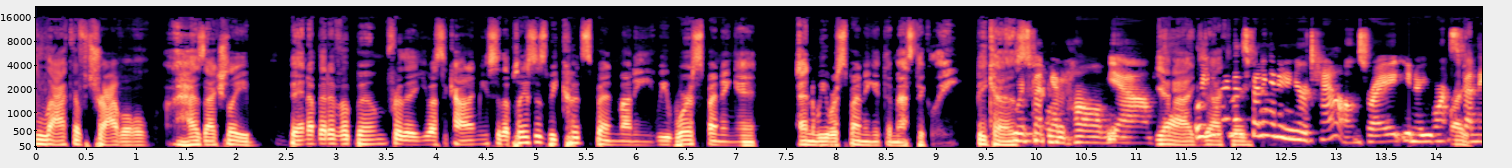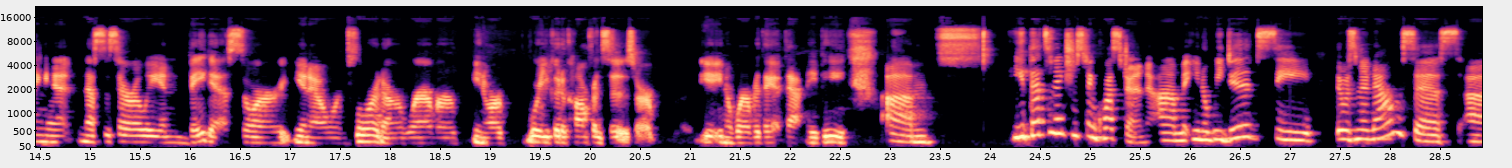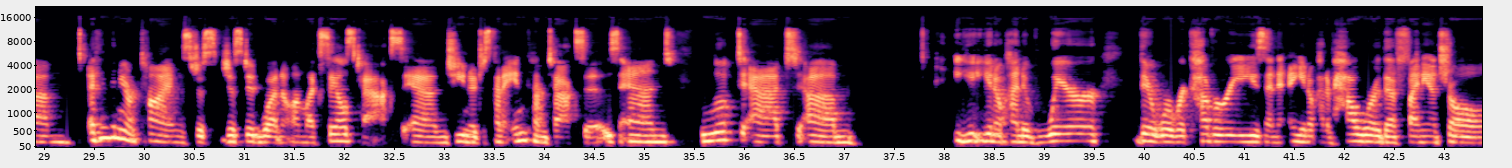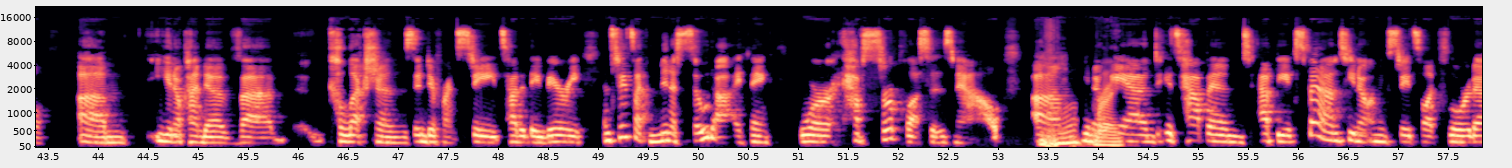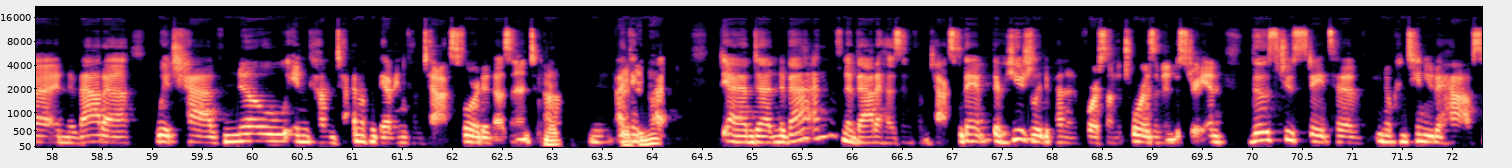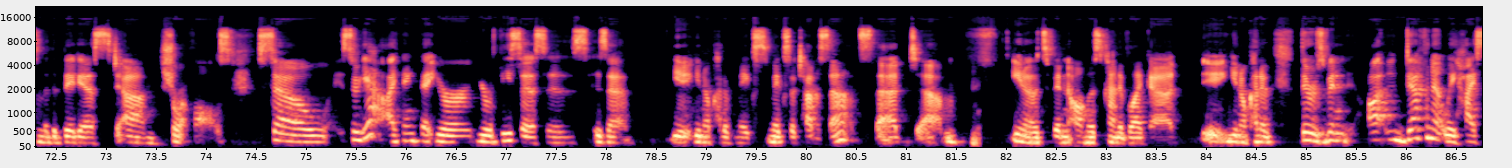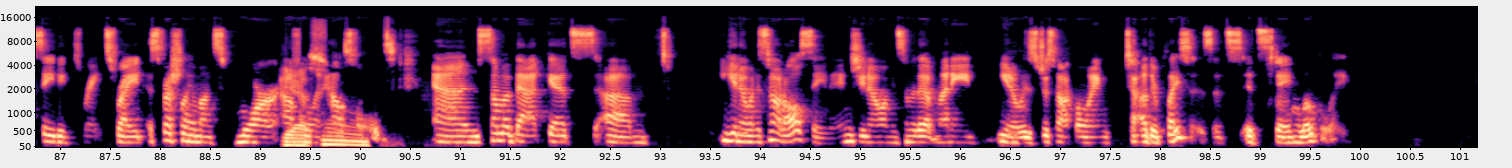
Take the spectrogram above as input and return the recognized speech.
lack of travel has actually been a bit of a boom for the US economy. So the places we could spend money, we were spending it and we were spending it domestically because we're spending it at home. Yeah. Yeah. Exactly. Or you weren't even spending it in your towns, right? You know, you weren't right. spending it necessarily in Vegas or, you know, or in Florida or wherever, you know, or where you go to conferences or, you know, wherever they, that may be. Um, that's an interesting question. Um, you know, we did see there was an analysis. Um, I think the New York Times just just did one on like sales tax and you know just kind of income taxes, and looked at, um, you, you know, kind of where there were recoveries and, you know, kind of how were the financial, um, you know, kind of uh, collections in different states? How did they vary? And states like Minnesota, I think, or have surpluses now. Um, mm-hmm, you know, right. and it's happened at the expense, you know, I mean, states like Florida and Nevada, which have no income, ta- I don't think they have income tax. Florida doesn't. Nope. Um, I think that, and uh, Nevada, I don't know if Nevada has income tax, but they have, they're hugely dependent, of course, on the tourism industry. And those two states have, you know, continue to have some of the biggest um, shortfalls. So, so yeah, I think that your your thesis is is a you, you know kind of makes makes a ton of sense that um, you know it's been almost kind of like a you know kind of there's been uh, definitely high savings rates right? Especially amongst more affluent yes. households. And some of that gets um, you know and it's not all savings you know i mean some of that money you know is just not going to other places. It's it's staying locally.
